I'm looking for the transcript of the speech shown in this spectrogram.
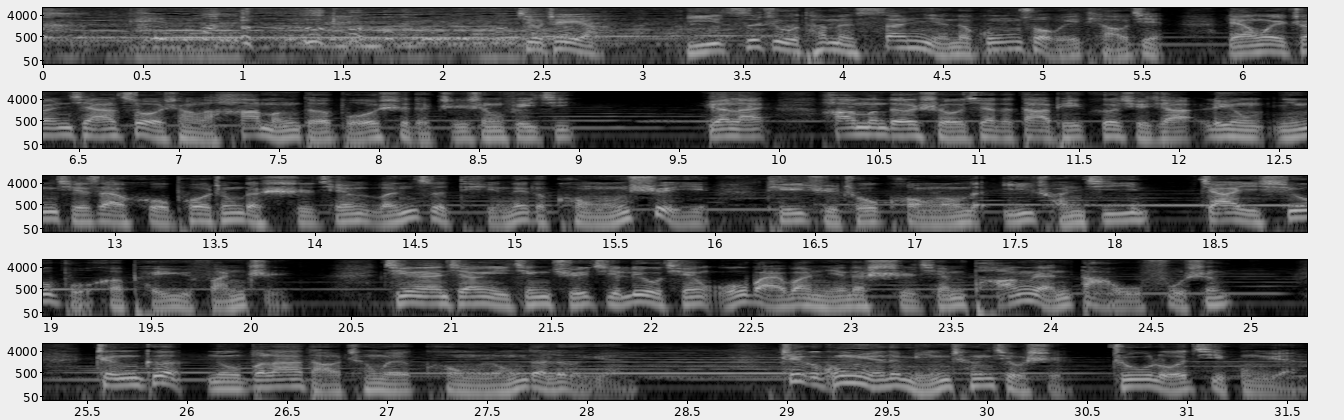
就这样。以资助他们三年的工作为条件，两位专家坐上了哈蒙德博士的直升飞机。原来，哈蒙德手下的大批科学家利用凝结在琥珀中的史前蚊子体内的恐龙血液，提取出恐龙的遗传基因，加以修补和培育繁殖，竟然将已经绝迹六千五百万年的史前庞然大物复生，整个努布拉岛成为恐龙的乐园。这个公园的名称就是侏罗纪公园。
